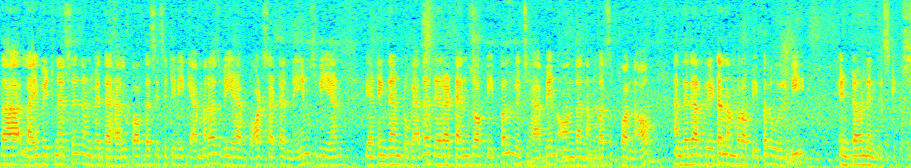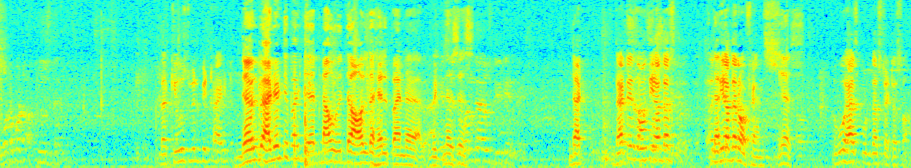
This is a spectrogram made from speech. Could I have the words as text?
the live witnesses and with the help of the CCTV cameras, we have got certain names. We are getting them together. There are tens of people which have been on the numbers for now, and there are greater number of people who will be interned in this case. What about accused then? The accused will be tried. They will be identified there now with the, all the help and uh, I guess witnesses there's one guy was detained, right? that That is on the other, That- the other offense. yes Who has put the status on?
